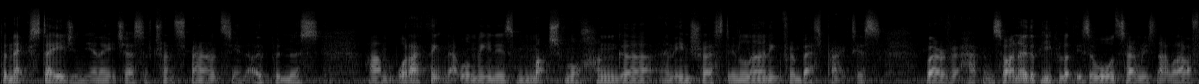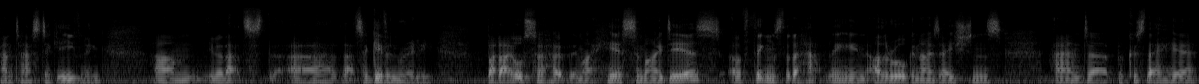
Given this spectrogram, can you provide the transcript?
the next stage in the NHS of transparency and openness, um, what I think that will mean is much more hunger and interest in learning from best practice wherever it happens. So I know the people at these award ceremonies tonight will have a fantastic evening. Um, you know, that's, uh, that's a given really. But I also hope they might hear some ideas of things that are happening in other organisations. And uh, because they're here,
